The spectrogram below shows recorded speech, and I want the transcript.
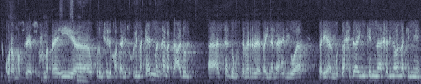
والكرة المصرية أستاذ محمد باهي آه، وكل مشاهدي قناة الأهلي في كل مكان. ما زال التعادل آه، السلبي مستمر بين الأهلي وفريق المتحدة. يمكن خليني أقول لك ان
